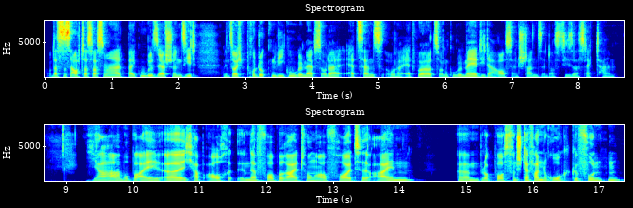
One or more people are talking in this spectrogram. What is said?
Und das ist auch das, was man halt bei Google sehr schön sieht, mit solchen Produkten wie Google Maps oder AdSense oder AdWords und Google Mail, die daraus entstanden sind aus dieser Slack-Time. Ja, wobei, äh, ich habe auch in der Vorbereitung auf heute ein ähm, Blogpost von Stefan Rook gefunden,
